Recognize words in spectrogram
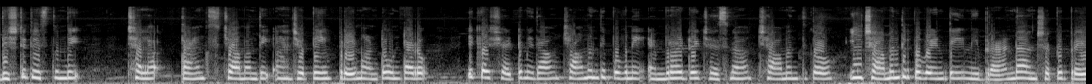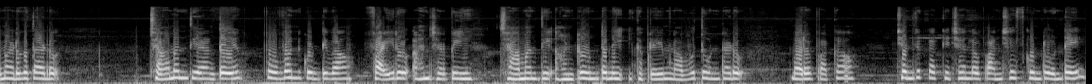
దిష్టి తీస్తుంది. చాలా థ్యాంక్స్ చామంతి అని చెప్పి ప్రేమ అంటూ ఉంటాడు. ఇక షర్ట్ మీద చామంతి పువ్వుని ఎంబ్రాయిడరీ చేసిన చామంతితో ఈ చామంతి పువ్వు ఏంటి? నీ బ్రాండా? అని చెప్పి ప్రేమ అడుగుతాడు. చామంతి అంటే పువ్వు అనుకుంటివా? ఫైర్ అని చెప్పి చామంతి అంటూ ఉంటుంది. ఇక ప్రేమ్ నవ్వుతూ ఉంటాడు. మరోపక్క చంద్రిక కిచెన్లో పని చేసుకుంటూ ఉంటే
